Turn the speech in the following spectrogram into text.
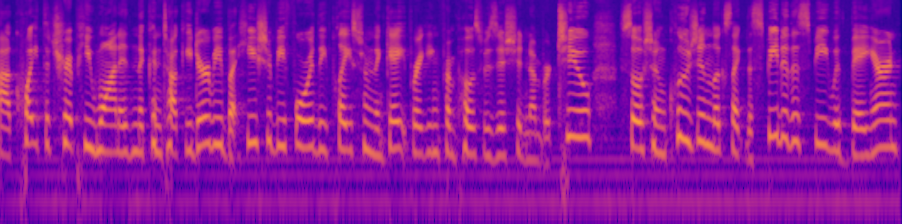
uh, quite the trip he wanted in the Kentucky Derby, but he should be forwardly placed from the gate, breaking from post position number two. Social inclusion looks like the speed of the speed with Bayern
